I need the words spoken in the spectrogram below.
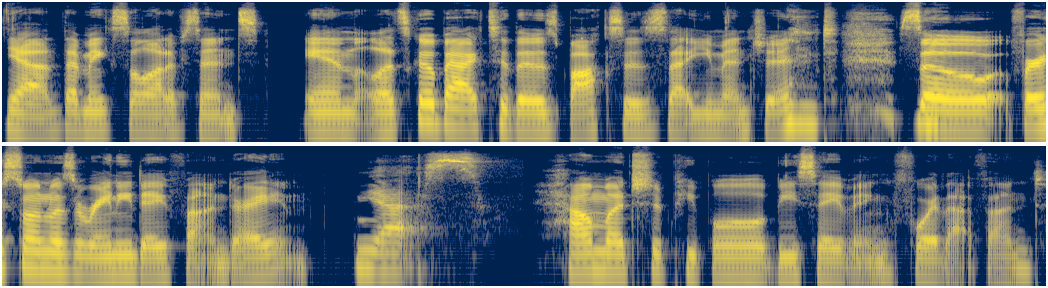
Yeah, that makes a lot of sense. And let's go back to those boxes that you mentioned. So, first one was a rainy day fund, right? Yes how much should people be saving for that fund?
